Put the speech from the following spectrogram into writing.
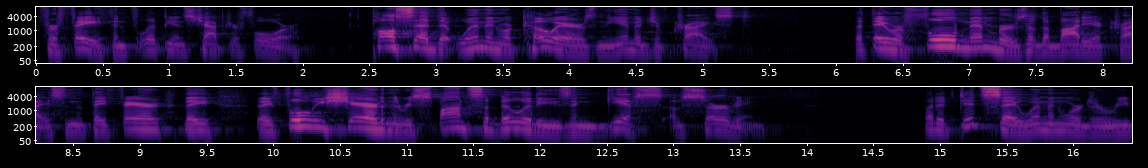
for faith in Philippians chapter 4. Paul said that women were co heirs in the image of Christ, that they were full members of the body of Christ, and that they, fared, they, they fully shared in the responsibilities and gifts of serving. But it did say women were to, re,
